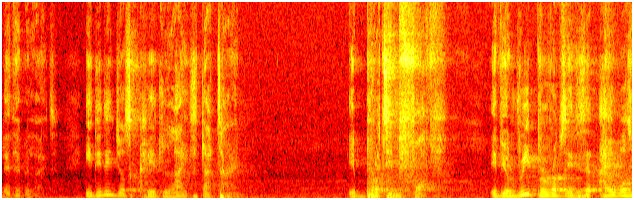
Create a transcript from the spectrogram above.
Let there be light. He didn't just create light that time, He brought him forth. If you read Proverbs 8, he said, I was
